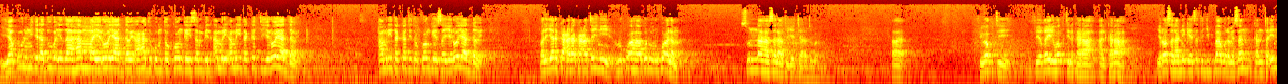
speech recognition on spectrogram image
يقول نجد دوب إذا هم يرو يدوي أحدكم تكون كيسا بالأمر أمري تكت يرو يدوي أمري تكت تكون كيسا يرو يدوي فليركع ركعتين ركوعها قل ركوع لم. سنها صلاة ججارة دوبا. آه. في وقت في غير وقت الكراهة الكراهة. يرو صلاة كيسة جبا قد مسن كنتئن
